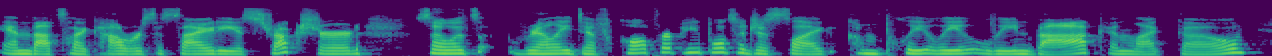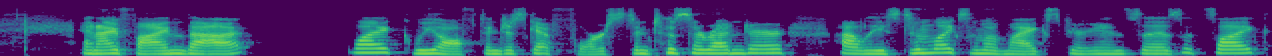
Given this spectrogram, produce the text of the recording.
And that's like how our society is structured. So it's really difficult for people to just like completely lean back and let go. And I find that like we often just get forced into surrender, at least in like some of my experiences. It's like,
